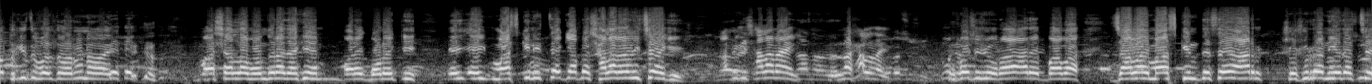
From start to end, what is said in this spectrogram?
অত কিছু বলতে পারব না ভাই। মাশাল্লাহ বন্ধুরা দেখেন অনেক বড় একটি এই এই মাছ কি নিচ্ছে কি আপনার শালারা নিচ্ছে নাকি? আপনি কি শালা নাই? না খালা নাই। শ্বশুর। আরে বাবা জামাই মাছ কিনতেছে আর শ্বশুররা নিয়ে যাচ্ছে।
